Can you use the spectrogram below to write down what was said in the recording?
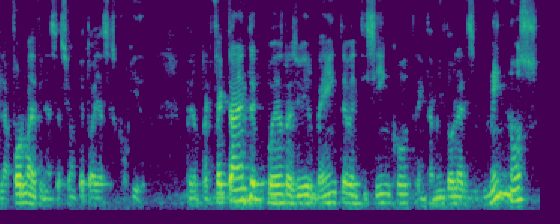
la forma de financiación que tú hayas escogido pero perfectamente puedes recibir 20, 25, 30 mil dólares menos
